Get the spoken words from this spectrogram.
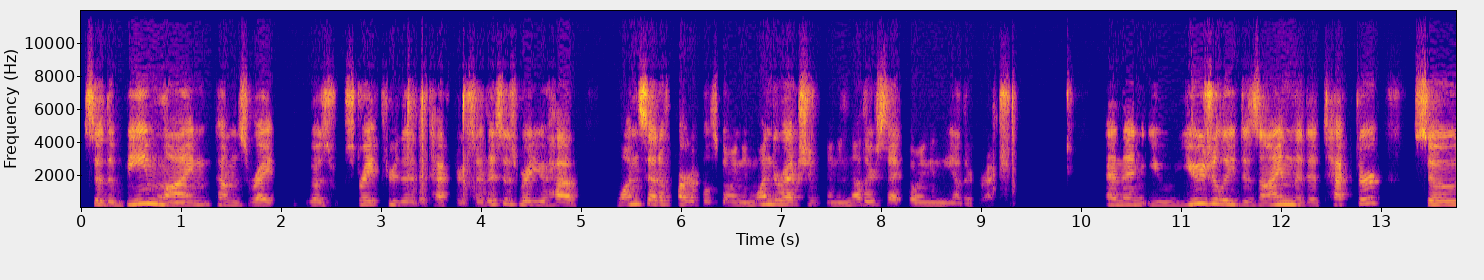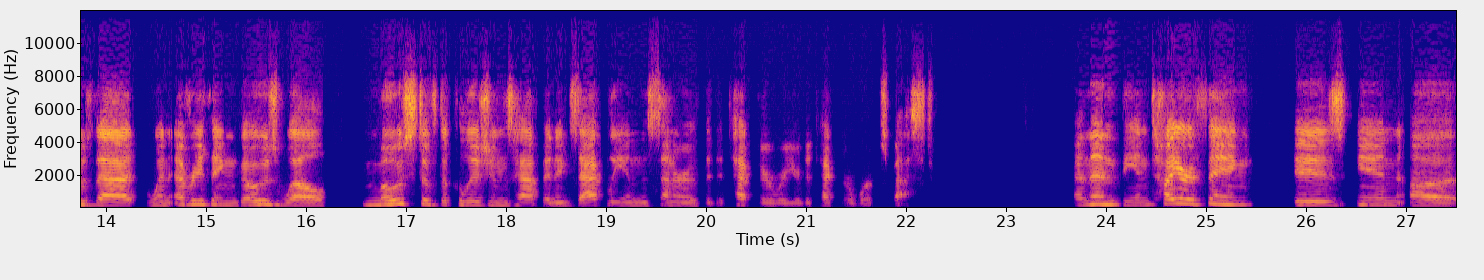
So the beam line comes right, goes straight through the detector. So this is where you have one set of particles going in one direction and another set going in the other direction. And then you usually design the detector so that when everything goes well, most of the collisions happen exactly in the center of the detector where your detector works best. And then the entire thing is in a,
